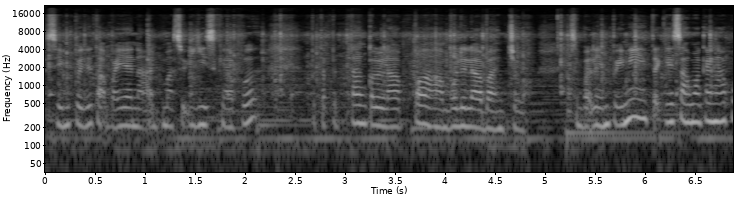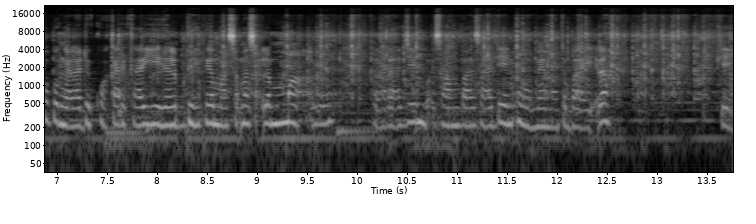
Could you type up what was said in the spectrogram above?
Simple je tak payah nak masuk yeast ke apa. Petang-petang kalau lapar bolehlah bancuh sebab lempeng ni tak kisah makan apa pun kalau ada kuah kari-kari lebih ke masak-masak lemak ke. Kalau rajin buat sambal sardin oh memang terbaik lah ok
